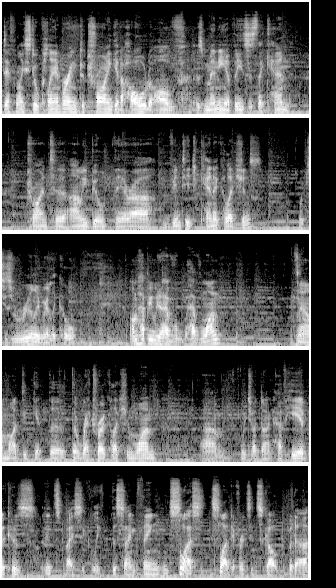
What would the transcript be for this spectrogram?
definitely still clambering to try and get a hold of as many of these as they can, trying to army build their uh, vintage Kenner collections, which is really really cool. I'm happy we have have one. Um, I did get the the retro collection one. Um, which I don't have here because it's basically the same thing. Slight, slight difference in sculpt, but uh,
